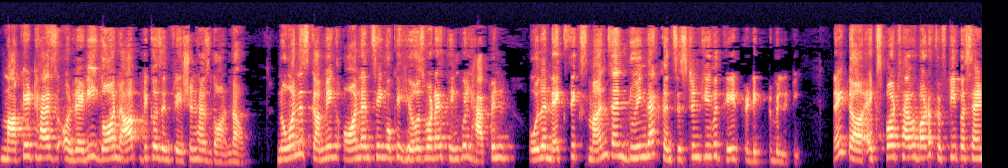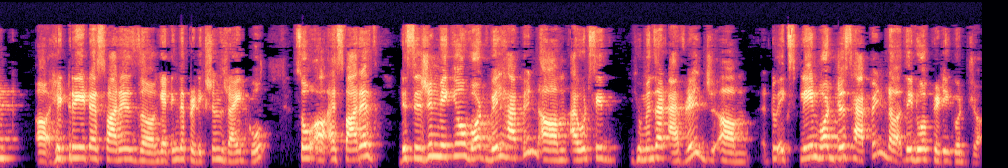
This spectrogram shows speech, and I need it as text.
market has already gone up because inflation has gone down. No one is coming on and saying, okay, here's what I think will happen over the next six months and doing that consistently with great predictability, right? Uh, experts have about a 50% uh, hit rate as far as uh, getting the predictions right go. So uh, as far as decision making of what will happen, um, I would say humans are average. Um, to explain what just happened, uh, they do a pretty good job.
